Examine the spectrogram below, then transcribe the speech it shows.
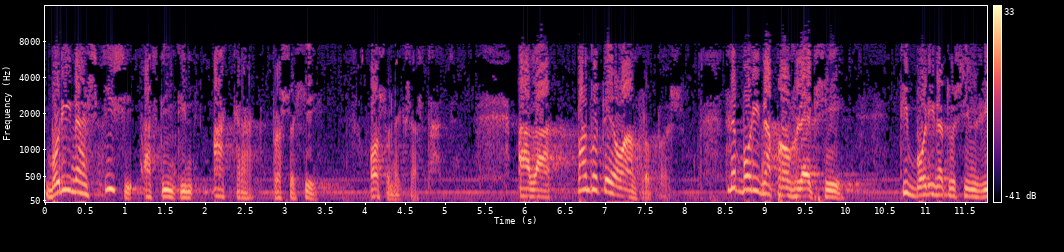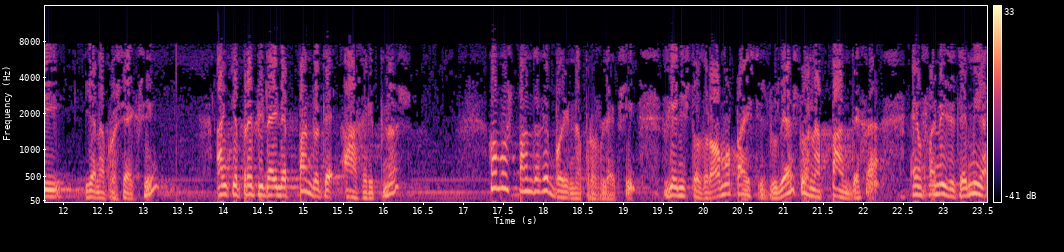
μπορεί να ασκήσει αυτήν την άκρα προσοχή όσον εξαρτάται. Αλλά πάντοτε ο άνθρωπος δεν μπορεί να προβλέψει τι μπορεί να του συμβεί για να προσέξει αν και πρέπει να είναι πάντοτε άγρυπνος όμως πάντα δεν μπορεί να προβλέψει. Βγαίνει στο δρόμο, πάει στις δουλειές του αναπάντεχα εμφανίζεται μία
